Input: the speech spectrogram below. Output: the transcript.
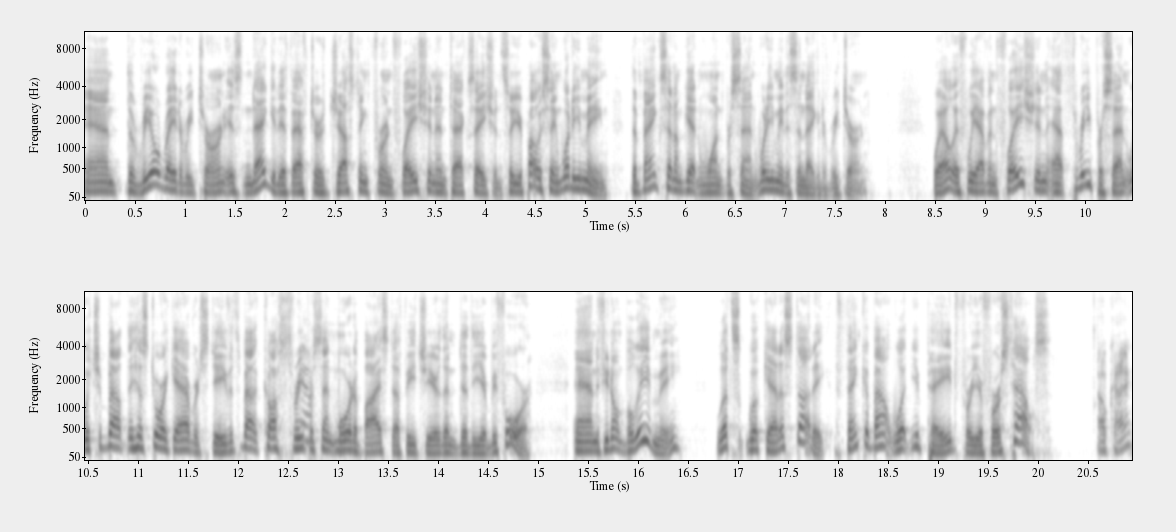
And the real rate of return is negative after adjusting for inflation and taxation. So you're probably saying, what do you mean? The bank said I'm getting 1%. What do you mean it's a negative return? Well, if we have inflation at 3%, which is about the historic average, Steve, it's about it costs 3% more to buy stuff each year than it did the year before. And if you don't believe me, let's look at a study. Think about what you paid for your first house. Okay.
